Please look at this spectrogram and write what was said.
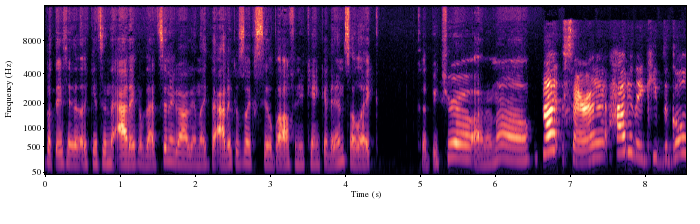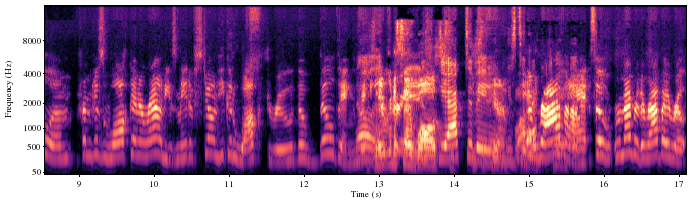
but they say that like it's in the attic of that synagogue, and like the attic is like sealed off, and you can't get in. So like could be true. I don't know. But Sara, how do they keep the golem from just walking around? He's made of stone. He could walk through the building. No, The They were gonna say walls He's deactivated. He's fly. The rabbi. So remember, the rabbi wrote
